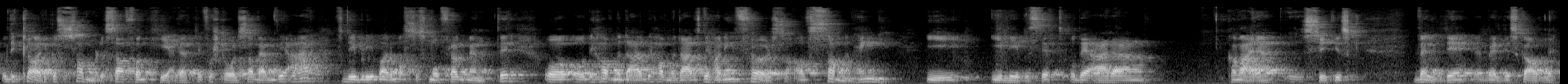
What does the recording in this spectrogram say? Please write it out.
og de klarer ikke å samle seg og få en helhetlig forståelse av hvem de er. Så De blir bare masse små fragmenter, og, og de havner der de havner der. Så de har ingen følelse av sammenheng i, i livet sitt. Og det er, eh, kan være psykisk veldig, veldig skadelig.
